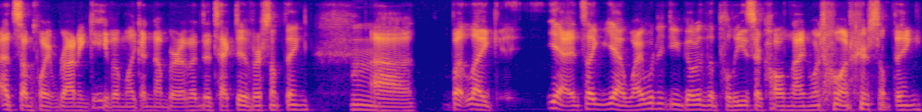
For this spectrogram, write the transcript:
at some point Ronnie gave him like a number of a detective or something. Mm. Uh, but like yeah, it's like yeah, why wouldn't you go to the police or call nine one one or something?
